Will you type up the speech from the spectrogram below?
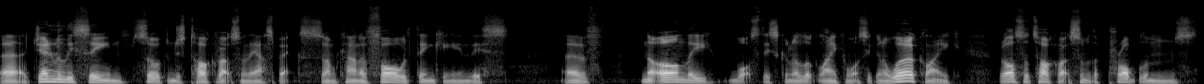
uh, generally seen, so we can just talk about some of the aspects. So I'm kind of forward thinking in this of not only what's this going to look like and what's it going to work like, but also talk about some of the problems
